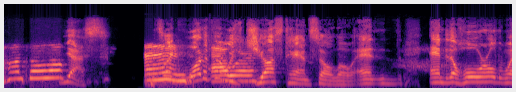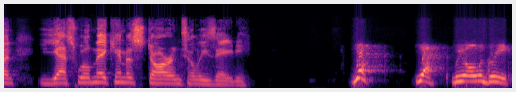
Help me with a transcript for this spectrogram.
Han Solo. yes. and It's like, what if our, it was just Han Solo and and the whole world went, yes, we'll make him a star until he's 80. yes, yes, we all agreed.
